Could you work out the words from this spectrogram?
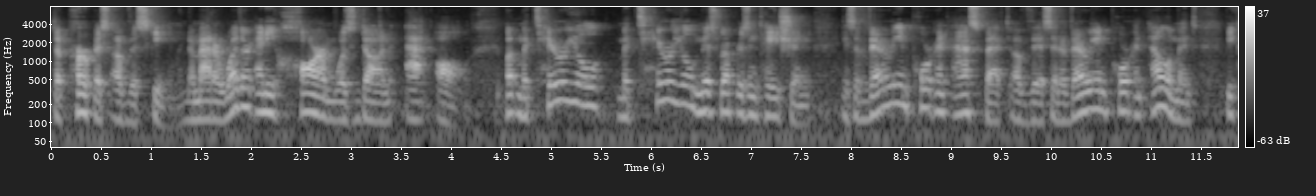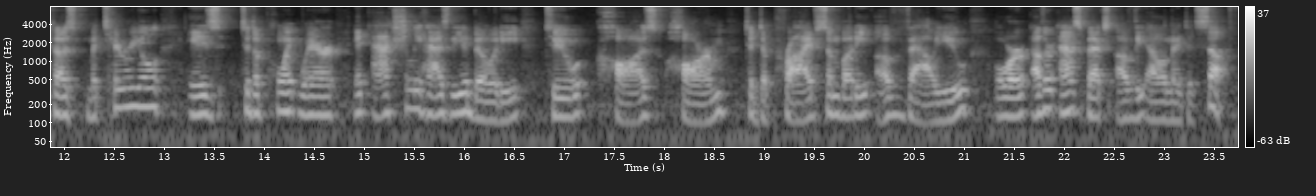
the purpose of the scheme, no matter whether any harm was done at all. But material, material misrepresentation is a very important aspect of this and a very important element because material is to the point where it actually has the ability to cause harm, to deprive somebody of value, or other aspects of the element itself.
